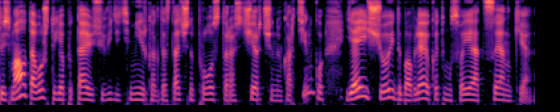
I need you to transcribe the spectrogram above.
То есть мало того, что я пытаюсь увидеть мир как достаточно просто расчерченную картинку, я еще еще и добавляю к этому свои оценки.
